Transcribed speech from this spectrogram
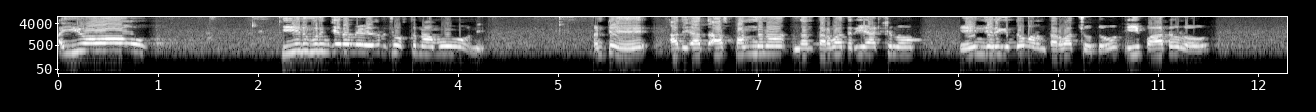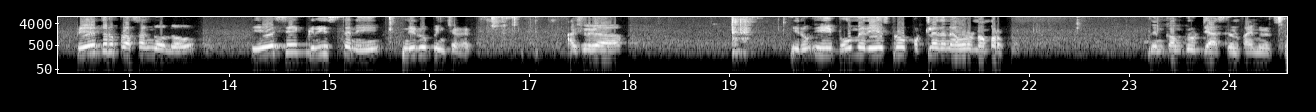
అయ్యో ఈయన గురించేనా మేము ఎదురు చూస్తున్నాము అని. అంటే అది ఆ- స్పందన దాని తర్వాత రియాక్షన్ ఏం జరిగిందో మనం తర్వాత చూద్దాం. ఈ పాఠంలో పేతురు ప్రసంగంలో ఏసే క్రీస్తుని నిరూపించాడు. యాక్చువల్గా ఈ భూమి మీద ఏసు ప్రభు పుట్టలేదని ఎవరు నమ్మరు. నేను కంక్లూడ్ చేస్తాను five minutes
